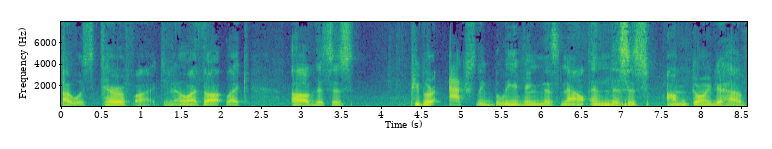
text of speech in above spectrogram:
I was terrified. You know, I thought like, oh, this is people are actually believing this now, and this is um, going to have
